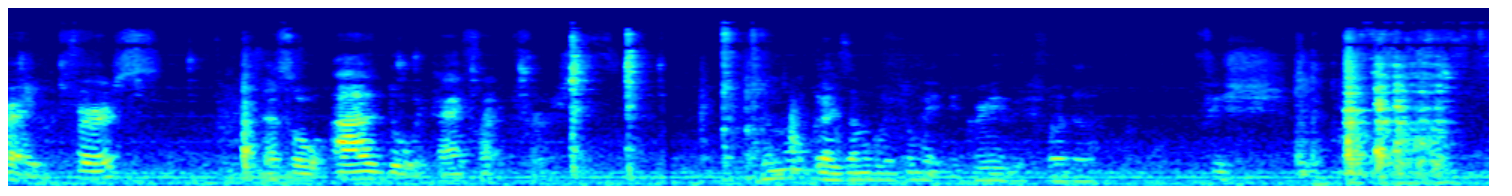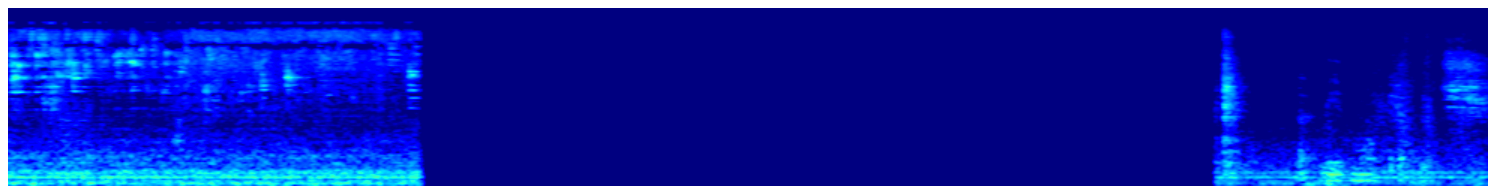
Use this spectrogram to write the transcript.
It first. That's how I'll do it. I fry first. So now guys, I'm going to make the gravy for the fish. That need more cabbage.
